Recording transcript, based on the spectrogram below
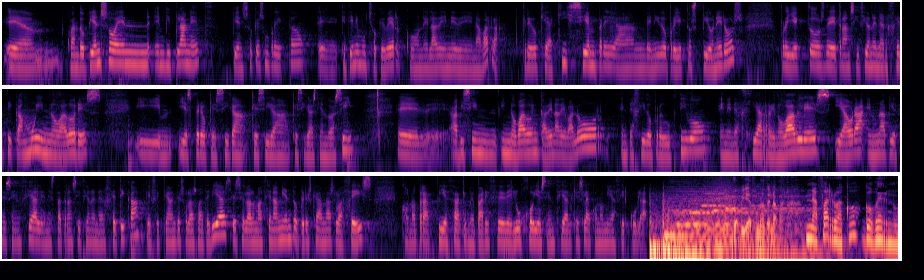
Eh, cuando pienso en, en Biplanet, pienso que es un proyecto eh, que tiene mucho que ver con el ADN de Navarra, Creo que aquí siempre han venido proyectos pioneros, proyectos de transición energética muy innovadores y, espero que siga, que, siga, que siga siendo así. Eh, habéis in, innovado en cadena de valor, en tejido productivo, en energías renovables y ahora en una pieza esencial en esta transición energética, que efectivamente son las baterías, es el almacenamiento, pero es que además lo hacéis con otra pieza que me parece de lujo y esencial, que es la economía circular. Gobierno de Navarra. Nafarroako gobernua.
